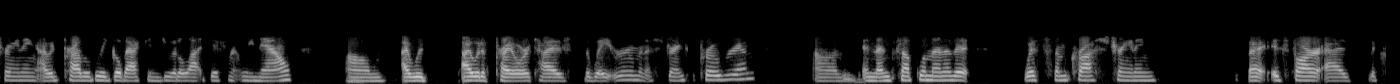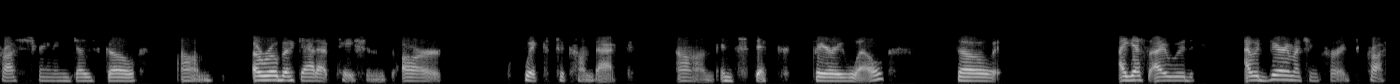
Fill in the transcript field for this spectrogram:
training. I would probably go back and do it a lot differently now. Mm. Um, I would I would have prioritized the weight room and a strength program, um, and then supplemented it with some cross training. But as far as the cross training does go, um, aerobic adaptations are quick to come back um, and stick very well. So I guess I would I would very much encourage cross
